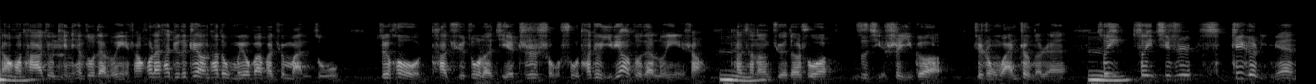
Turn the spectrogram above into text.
然后他就天天坐在轮椅上。后来他觉得这样他都没有办法去满足，最后他去做了截肢手术，他就一定要坐在轮椅上，他才能觉得说自己是一个这种完整的人。所以，所以其实这个里面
